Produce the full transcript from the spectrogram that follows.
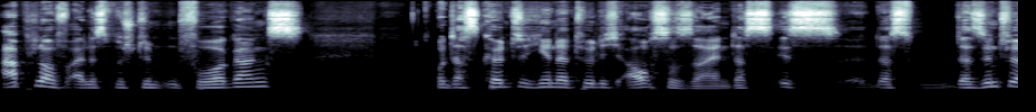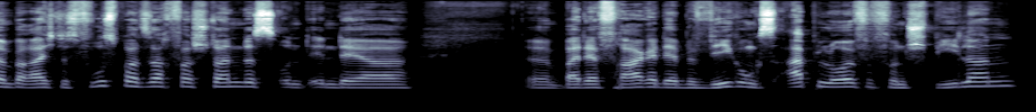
Ablauf eines bestimmten Vorgangs. Und das könnte hier natürlich auch so sein. Das ist, das, da sind wir im Bereich des Fußballsachverstandes und in der, äh, bei der Frage der Bewegungsabläufe von Spielern,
